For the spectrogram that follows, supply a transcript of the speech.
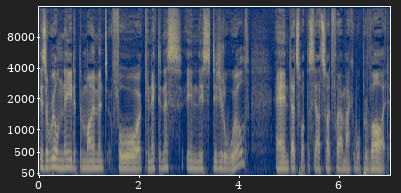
there's a real need at the moment for connectedness in this digital world, and that's what the Southside Flower Market will provide.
